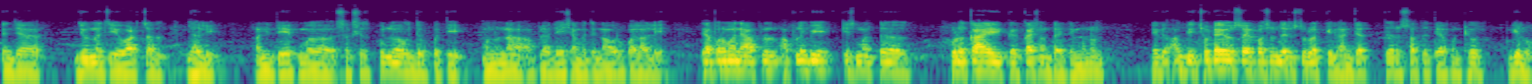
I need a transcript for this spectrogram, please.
त्यांच्या जीवनाची वाटचाल झाली. आणि ते एक म सक्सेसफुल उद्योगपती म्हणून ना आपल्या देशामध्ये नाव रूपाला आले. त्याप्रमाणे आपलं आपलं बी किस्मत पुढं काय काय सांगता येते? म्हणून एक अगदी छोट्या व्यवसायापासून जरी सुरुवात केली आणि त्यात जर सातत्य आपण ठेवत गेलो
